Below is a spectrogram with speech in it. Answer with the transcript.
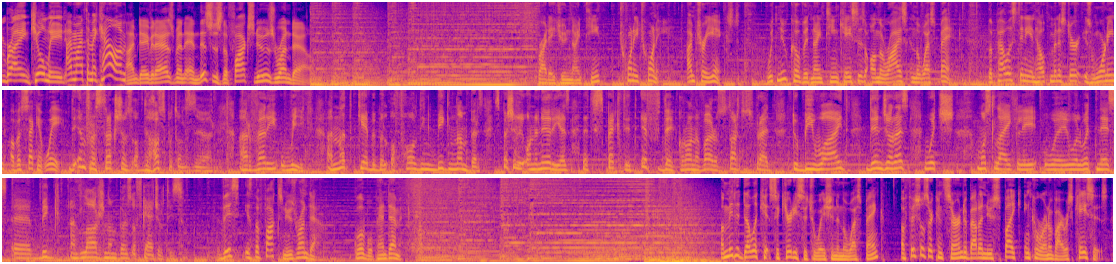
I'm Brian Kilmeade. I'm Martha MacCallum. I'm David Asman, and this is the Fox News Rundown. Friday, June 19th, 2020. I'm Trey Yingst. With new COVID 19 cases on the rise in the West Bank, the Palestinian health minister is warning of a second wave. The infrastructures of the hospitals there are very weak and not capable of holding big numbers, especially on an areas that expected if the coronavirus starts to spread to be wide, dangerous, which most likely we will witness uh, big and large numbers of casualties. This is the Fox News Rundown Global Pandemic. Amid a delicate security situation in the West Bank, officials are concerned about a new spike in coronavirus cases.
